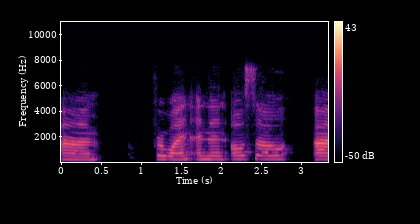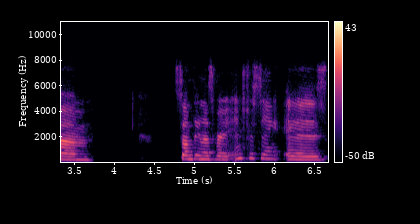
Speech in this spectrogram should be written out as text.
um for one and then also um something that's very interesting is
